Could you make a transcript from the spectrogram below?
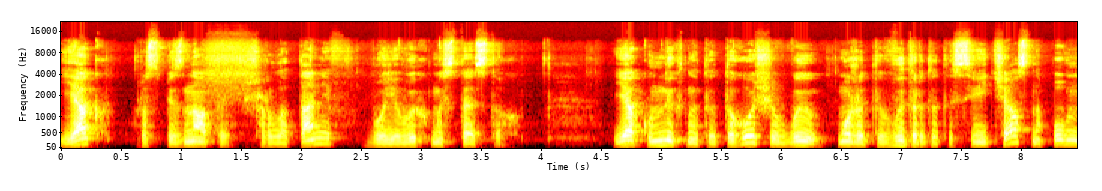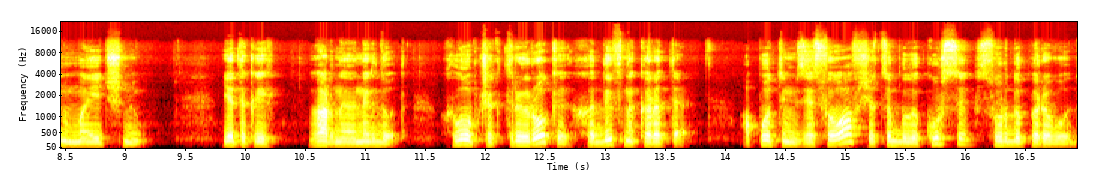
Як розпізнати шарлатанів в бойових мистецтвах? Як уникнути того, що ви можете витратити свій час на повну маячню? Є такий гарний анекдот. Хлопчик три роки ходив на карате, а потім з'ясував, що це були курси сурдопереводу.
